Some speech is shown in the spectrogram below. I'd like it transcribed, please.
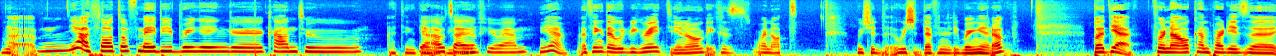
Yeah. um, yeah, thought of maybe bringing uh, CAN to I think that yeah outside of UM. Yeah, I think that would be great. You know, because why not? We should we should definitely bring it up. But yeah, for now, Can Party is uh,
